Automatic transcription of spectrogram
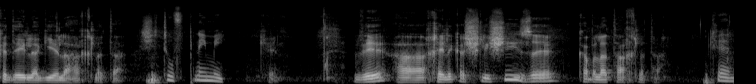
כדי להגיע להחלטה. שיתוף פנימי. והחלק השלישי זה קבלת ההחלטה. כן.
